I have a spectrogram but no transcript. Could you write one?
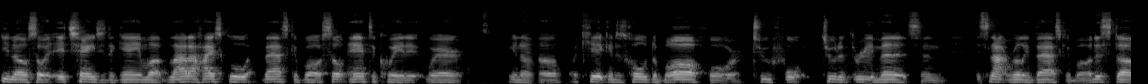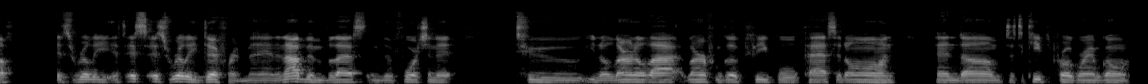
you know, so it changes the game up. A lot of high school basketball is so antiquated where You know, a kid can just hold the ball for two, four, two to three minutes, and it's not really basketball. This stuff, it's really, it's, it's, it's really different, man. And I've been blessed and been fortunate to, you know, learn a lot, learn from good people, pass it on, and um, just to keep the program going.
